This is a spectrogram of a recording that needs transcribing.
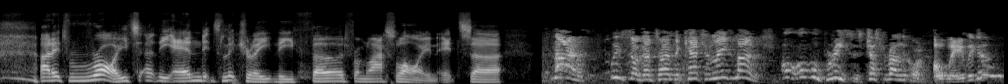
and it's right at the end. It's literally the third from last line. It's uh Niles, we've still got time to catch a late lunch. Oh, oh, oh, Paris is just around the corner. Away we go.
